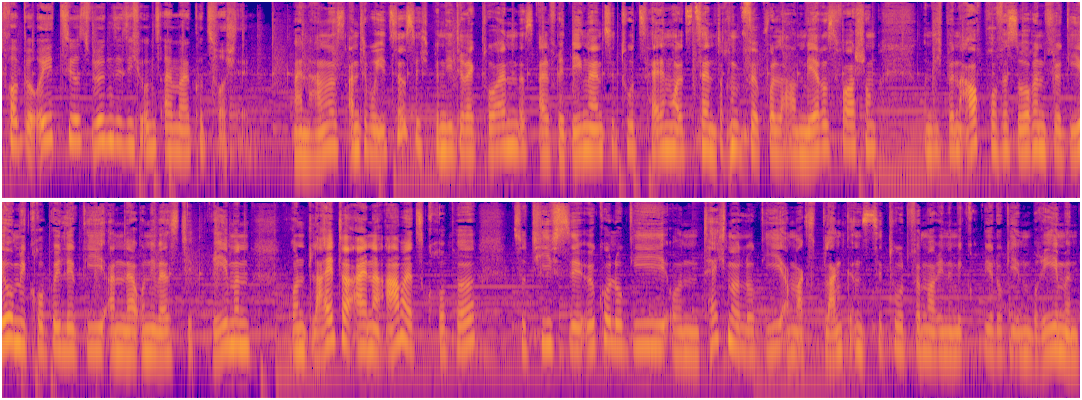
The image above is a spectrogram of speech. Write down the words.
Frau Boetius, würden Sie sich uns einmal kurz vorstellen? Mein Name ist Antje Boetius. Ich bin die Direktorin des Alfred-Wegener-Instituts Helmholtz-Zentrum für Polar- und Meeresforschung und ich bin auch Professorin für Geomikrobiologie an der Universität Bremen und leite eine Arbeitsgruppe zur Tiefseeökologie und Technologie am Max-Planck-Institut für Marine Mikrobiologie in Bremen.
